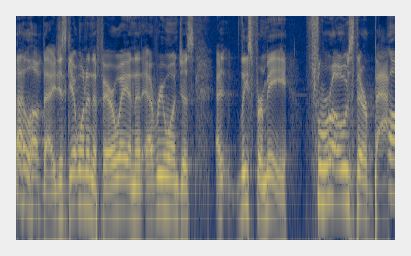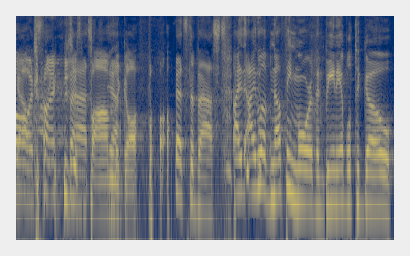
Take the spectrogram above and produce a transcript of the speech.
I love that. You just get one in the fairway, and then everyone just, at least for me, throws their back Oh, out trying to just bomb Yeah. the golf ball. That's the best. I, I love nothing more than being able to go.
